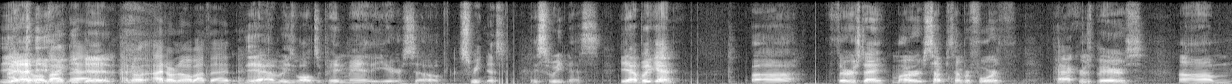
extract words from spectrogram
Yeah, I know you about think that. he did. I don't. I don't know about that. Yeah, but he's Walter Payton Man of the Year, so Sweetness. the sweetness. Yeah, but again, uh, Thursday, March September fourth, Packers Bears. Um,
